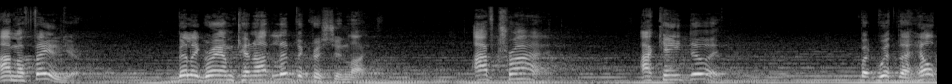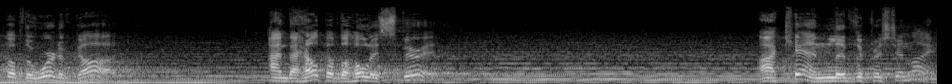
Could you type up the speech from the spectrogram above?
I'm a failure. Billy Graham cannot live the Christian life. I've tried. I can't do it. But with the help of the Word of God and the help of the Holy Spirit, I can live the Christian life.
